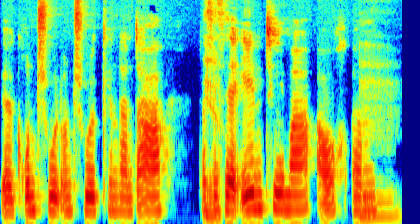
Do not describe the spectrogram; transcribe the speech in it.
äh, Grundschul- und Schulkindern da, das ja. ist ja eh ein Thema auch, ähm, mhm.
